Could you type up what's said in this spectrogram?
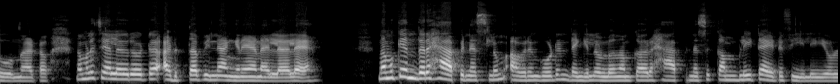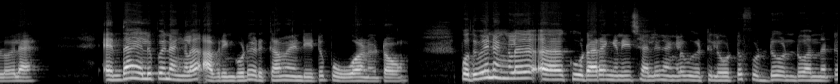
തോന്നുക കേട്ടോ. നമ്മൾ ചിലവരോട്ട് അടുത്താൽ പിന്നെ അങ്ങനെയാണല്ലോ അല്ലേ? നമുക്ക് എന്തൊരു ഹാപ്പിനെസ്സിലും അവരും കൂടെ ഉണ്ടെങ്കിലുള്ളൂ നമുക്ക് ആ ഒരു ഹാപ്പിനെസ് കംപ്ലീറ്റ് ആയിട്ട് ഫീൽ ചെയ്യുള്ളൂ അല്ലേ? എന്തായാലും ഇപ്പോൾ ഞങ്ങൾ അവരും കൂടെ എടുക്കാൻ വേണ്ടിയിട്ട് പോവുകയാണ് കേട്ടോ. പൊതുവേ ഞങ്ങൾ കൂടാറ് എങ്ങനെയാ വെച്ചാൽ ഞങ്ങൾ വീട്ടിലോട്ട് ഫുഡ് കൊണ്ടുവന്നിട്ട്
